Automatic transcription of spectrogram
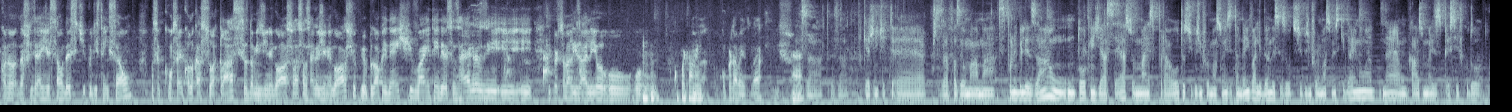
quando eu fizer a injeção desse tipo de extensão, você consegue colocar sua classe, seus domínios de negócio, suas regras de negócio, e o próprio idente vai entender essas regras e, e, e personalizar ali o, o, o uhum. comportamento comportamento, né? Isso. É. Exato, exato. Porque a gente é, precisa fazer uma, uma disponibilizar um, um, token de acesso, mas para outros tipos de informações e também validando esses outros tipos de informações, que daí não é né, um caso mais específico do, do,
